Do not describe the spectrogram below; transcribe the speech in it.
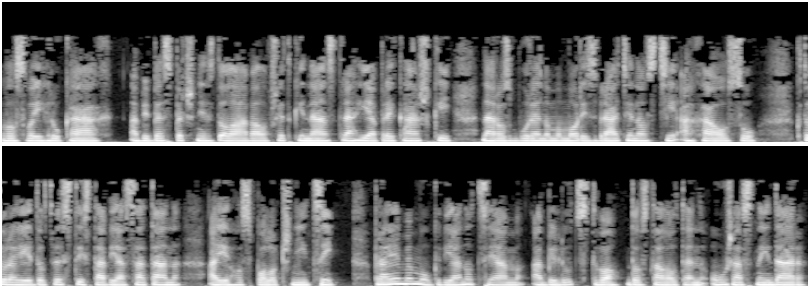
vo svojich rukách aby bezpečne zdolával všetky nástrahy a prekážky na rozbúrenom mori zvrátenosti a chaosu, ktoré jej do cesty stavia Satan a jeho spoločníci. Prajeme mu k Vianociam, aby ľudstvo dostalo ten úžasný dar,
